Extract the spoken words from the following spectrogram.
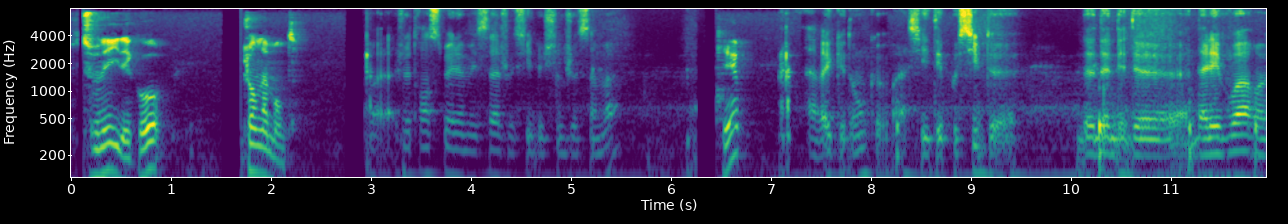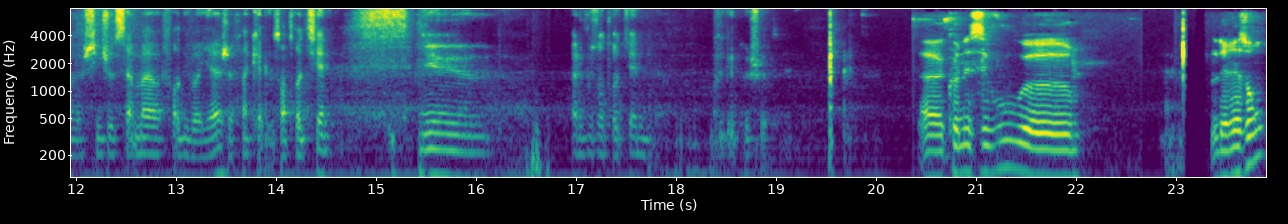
Kitsune Hideko, du clan de la menthe. Voilà, je transmets le message aussi de Shinjo-sama. Ok. avec donc, euh, voilà, s'il était possible de, d'aller voir euh, Shinjo-sama au fort du voyage afin qu'elle vous entretienne du... Elle vous entretienne de quelque chose. Euh, Connaissez-vous euh, les raisons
